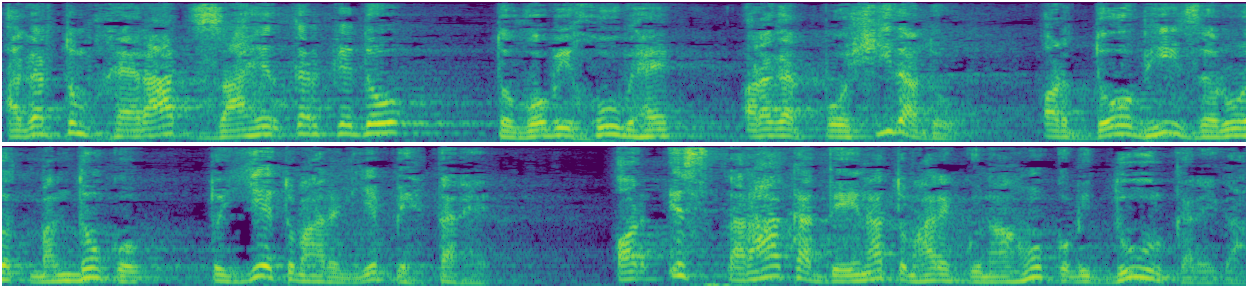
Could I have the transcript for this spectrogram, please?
अगर तुम खैरात ज़ाहिर करके दो तो वो भी खूब है, और अगर पोशीदा दो, और दो भी जरूरतमंदों को तो ये तुम्हारे लिए बेहतर है। और इस तरह का देना तुम्हारे गुनाहों को भी दूर करेगा,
